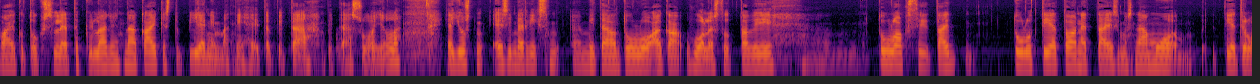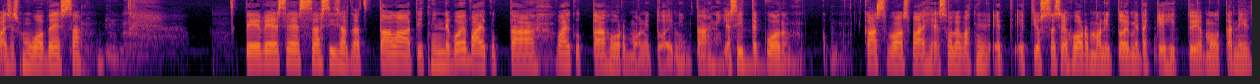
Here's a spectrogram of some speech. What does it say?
vaikutuksille, että kyllä nyt nämä kaikista pienimmät, niin heitä pitää, pitää suojella. Ja just esimerkiksi mitä on tullut aika huolestuttavia mm, tuloksi tai tullut tietoon, että esimerkiksi nämä muo, tietynlaisissa muoveissa PVC sisältävät talaatit, niin ne voi vaikuttaa, vaikuttaa hormonitoimintaan. Ja sitten mm. kun on kasvavassa vaiheessa olevat, niin että et jossa se hormonitoiminta kehittyy ja muuta, niin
